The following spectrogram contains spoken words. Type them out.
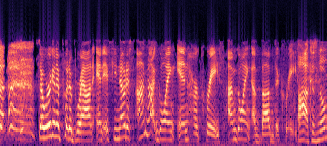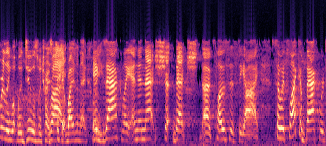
so we're going to put a brown, and if you notice, I'm not going in her crease. I'm going above the crease. Ah, because normally what we do is we try to right. stick it right in that crease. Exactly, and then that, that uh, closes the eye. So it's like a backward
